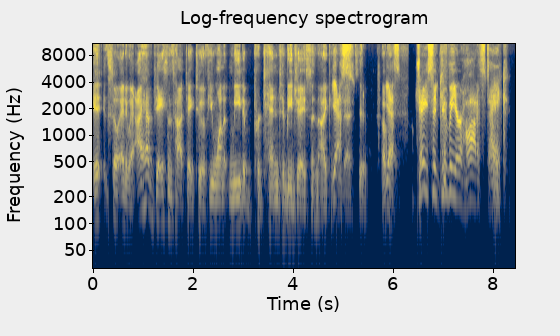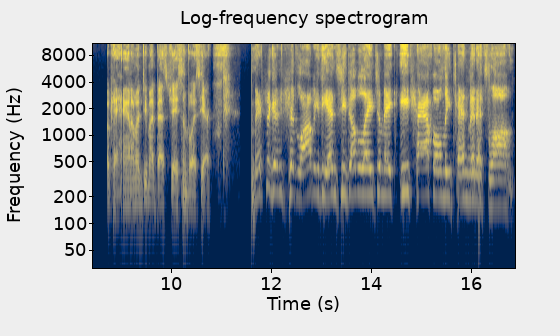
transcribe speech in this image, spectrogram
it, so anyway, I have Jason's hot take too. If you want me to pretend to be Jason, I can Yes. do that too. Okay. Yes, Jason, give me your hottest take. Okay, hang on. I'm going to do my best Jason voice here. Michigan should lobby the NCAA to make each half only 10 minutes long.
